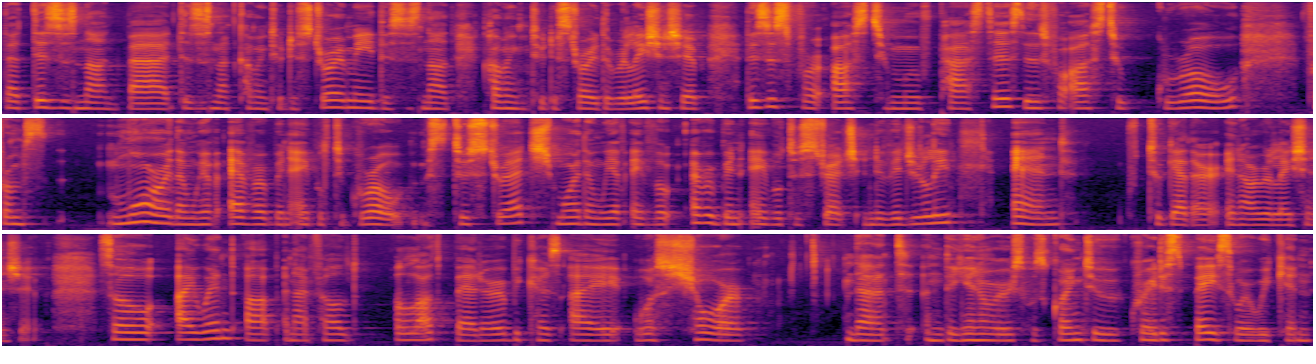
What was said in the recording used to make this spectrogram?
that this is not bad this is not coming to destroy me this is not coming to destroy the relationship. This is for us to move past this. This is for us to grow from more than we have ever been able to grow, to stretch more than we have ever, ever been able to stretch individually and together in our relationship. So I went up and I felt a lot better because I was sure that the universe was going to create a space where we can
